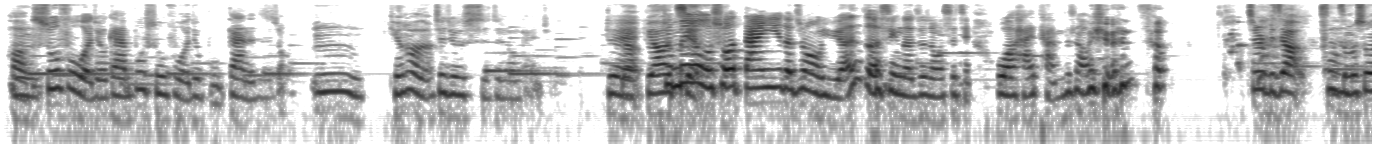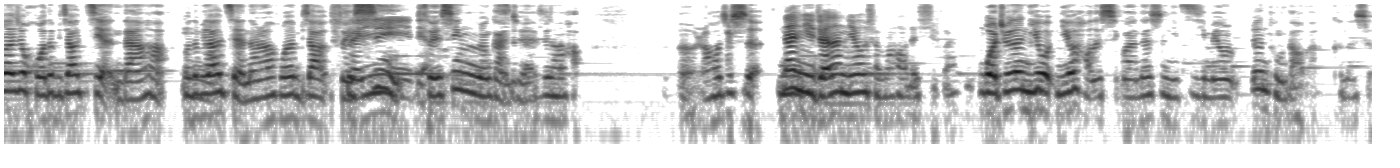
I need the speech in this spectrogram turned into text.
好舒服我就干，不舒服我就不干的这种，嗯，挺好的，这就是这种感觉，对，就没有说单一的这种原则性的这种事情，我还谈不上原则。就是比较怎么说呢，就活得比较简单哈，活得比较简单，然后活得比较随性、随性那种感觉非常好。嗯，然后就是，那你觉得你有什么好的习惯？我觉得你有你有好的习惯，但是你自己没有认同到吧？可能是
